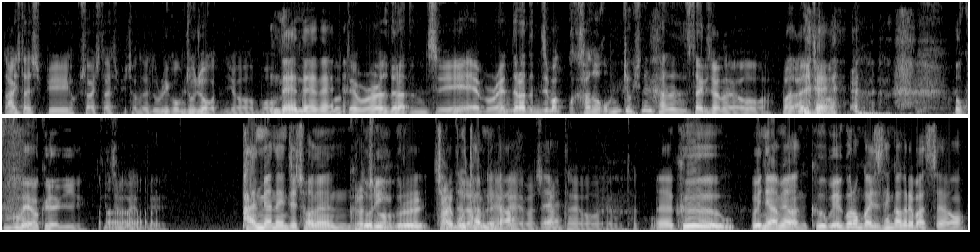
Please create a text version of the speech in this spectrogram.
아시다시피 혁수 아시다시피 저는 놀이기구 엄청 좋아하거든요. 뭐 네네네 롯데 월드라든지 에버랜드라든지 막 가서 엄청 신나게 타는 스타일이잖아요. 맞 알죠? 네. 어, 궁금해요 그 얘기 디즈니랜드. 반면에 이제 저는 그렇죠. 놀이기구를 잘 안 타죠. 못합니다. 네, 네, 맞아요. 안 타요. 네, 못하고. 네, 그 왜냐하면 그 왜 그런가지 생각을 해봤어요.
